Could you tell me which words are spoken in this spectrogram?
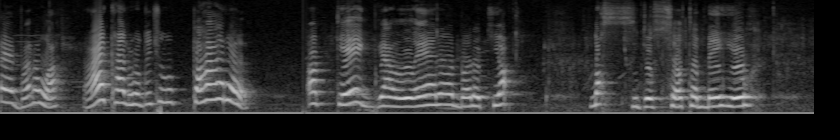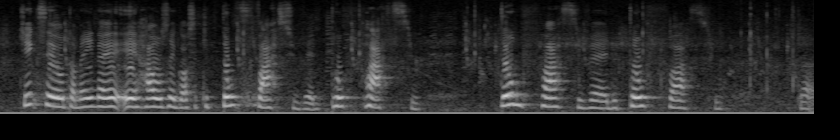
É, bora lá. Ai, cara, o dente não para. Ok, galera. Bora aqui, ó. Nossa, Deus do céu, também eu. Tinha que ser eu também, né? Errar os negócios aqui tão fácil, velho. Tão fácil. Tão fácil, velho. Tão fácil. Tá.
